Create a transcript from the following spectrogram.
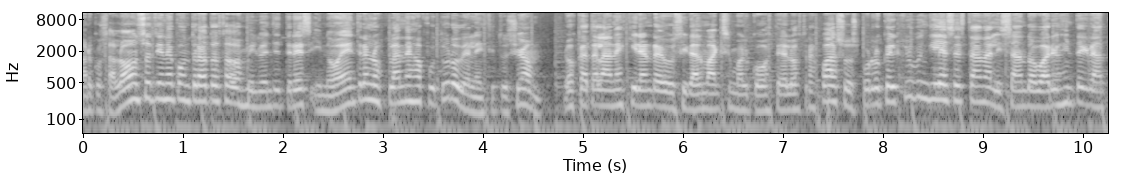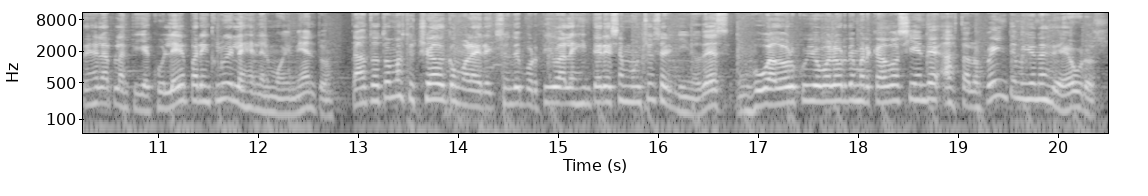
Marcos Alonso tiene contrato hasta 2023 y no entra en los planes a futuro de la institución. Los catalanes quieren reducir al máximo el coste de los traspasos, por lo que el club inglés está analizando a varios integrantes de la plantilla culé para incluirles en el movimiento. Tanto Thomas Tuchel como la dirección deportiva les interesa mucho Sergino Des, un jugador cuyo valor de mercado asciende hasta los 20 millones de euros.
